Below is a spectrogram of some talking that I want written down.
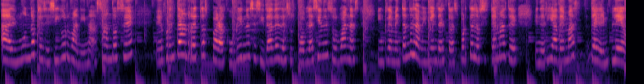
al mundo que se sigue urbanizándose, enfrentan retos para cubrir necesidades de sus poblaciones urbanas, incrementando la vivienda, el transporte, los sistemas de energía, además del empleo.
